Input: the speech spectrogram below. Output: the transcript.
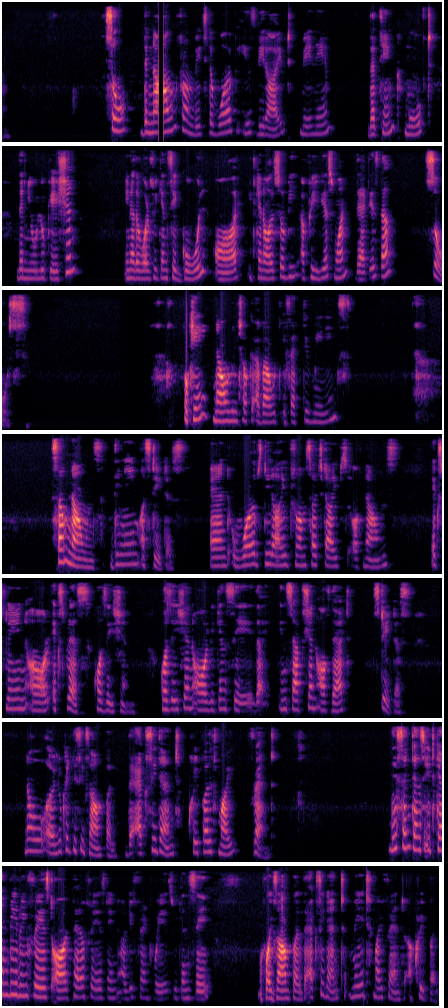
So the noun from which the verb is derived may name the thing moved, the new location. In other words, we can say goal or it can also be a previous one that is the source. Okay, now we'll talk about effective meanings. Some nouns the name a status and verbs derived from such types of nouns explain or express causation. Causation or we can say the inception of that status. Now uh, look at this example. The accident crippled my friend. This sentence, it can be rephrased or paraphrased in uh, different ways. We can say, for example, the accident made my friend a cripple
